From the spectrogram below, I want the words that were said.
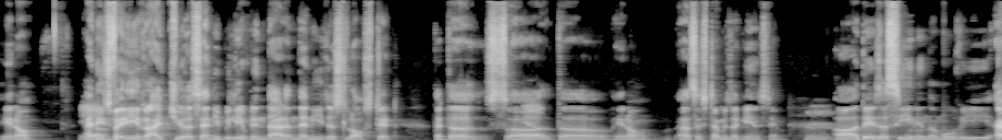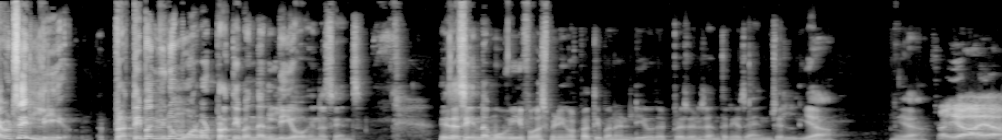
you know and he's very righteous and he believed in that and then he just lost it that the uh, Yeah. the you know uh, system is against him Hmm. uh, there's a scene in the movie i would say Leo, parthiban we know more about parthiban than leo in a sense there's a scene in the movie first meeting of parthiban and leo that presents antony as angel yeah yeah yeah, yeah.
